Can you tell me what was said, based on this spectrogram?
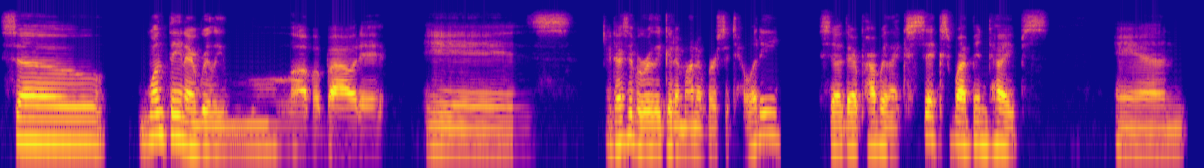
So, one thing I really love about it is it does have a really good amount of versatility. So, there are probably like six weapon types, and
